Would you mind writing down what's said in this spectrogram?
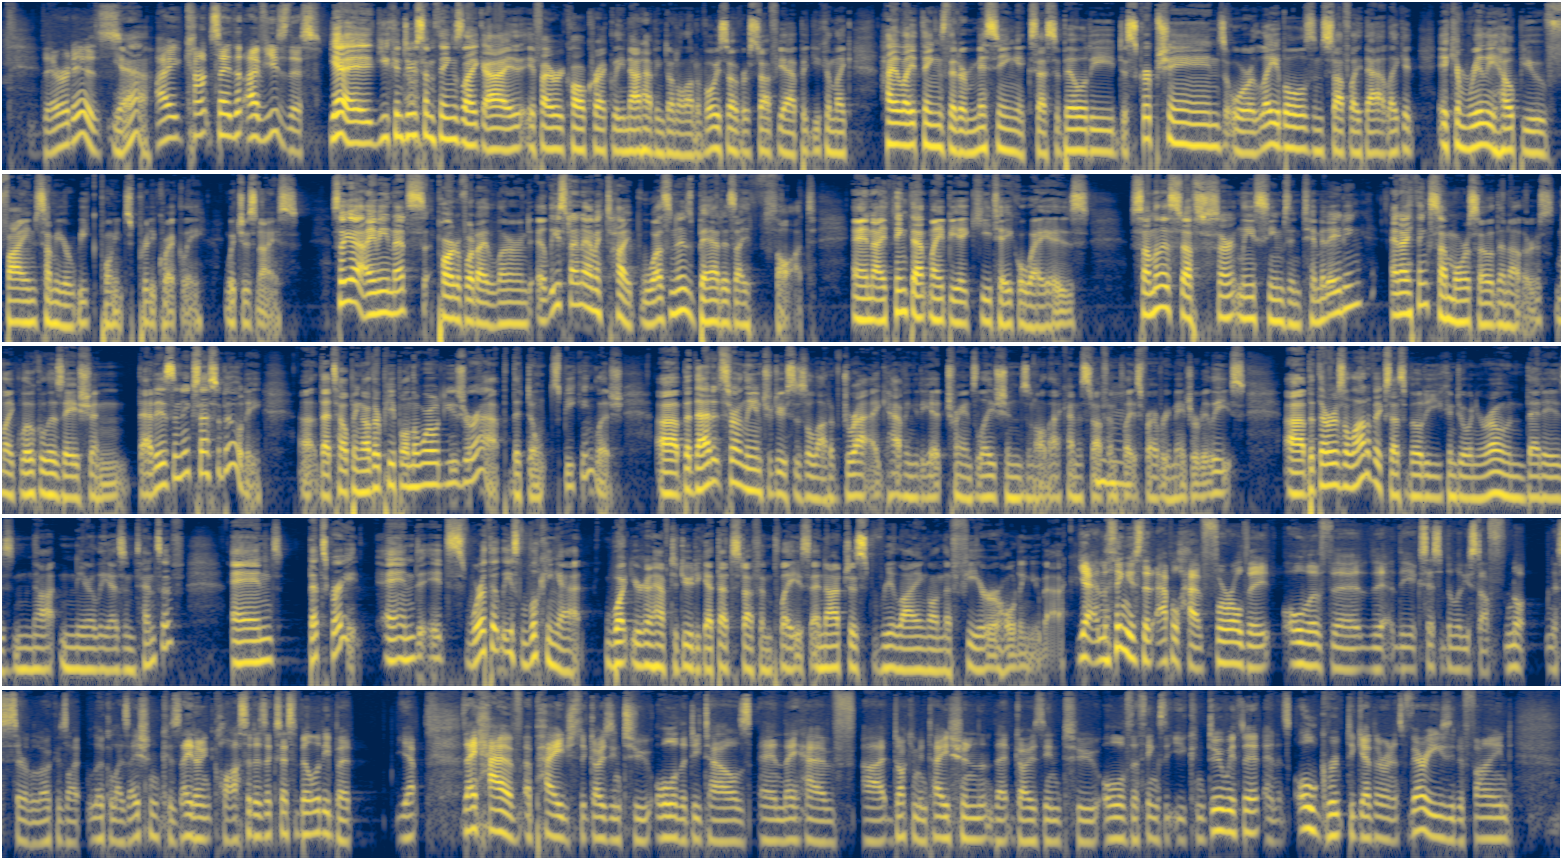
There it is. Yeah. I can't say that I've used this. Yeah, you can do oh. some things like I, if I recall correctly, not having done a lot of voiceover stuff yet, but you can like highlight things that are missing accessibility descriptions or labels and stuff like that. Like it, it can really help you find some of your weak points pretty quickly, which is nice. So yeah, I mean that's part of what I learned. At least dynamic type wasn't as bad as I thought, and I think that might be a key takeaway. Is some of this stuff certainly seems intimidating and I think some more so than others, like localization. That is an accessibility. Uh, that's helping other people in the world use your app that don't speak English. Uh, but that it certainly introduces a lot of drag, having to get translations and all that kind of stuff mm-hmm. in place for every major release. Uh, but there is a lot of accessibility you can do on your own that is not nearly as intensive, and that's great. And it's worth at least looking at what you're going to have to do to get that stuff in place and not just relying on the fear holding you back. Yeah, and the thing is that Apple have for all the all of the the, the accessibility stuff, not necessarily localization because they don't class it as accessibility, but yep, they have a page that goes into all of the details, and they have uh, documentation that goes into all of the things that you can do with it, and it's all grouped together, and it's very easy to find.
